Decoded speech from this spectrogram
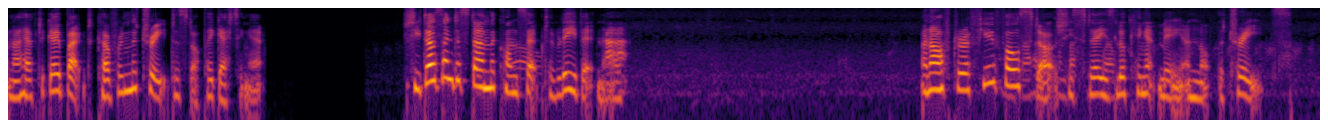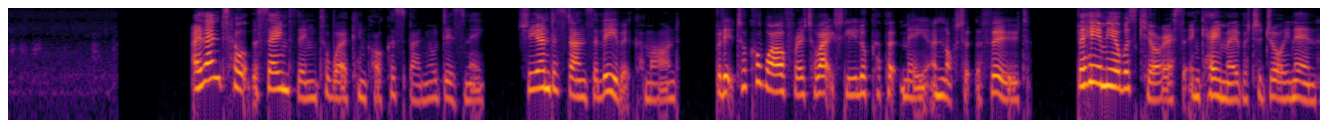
and I have to go back to covering the treat to stop her getting it. She does understand the concept of leave it now. And after a few false starts, she stays looking at me and not the treats. I then taught the same thing to working Cocker Spaniel Disney. She understands the leave it command, but it took a while for her to actually look up at me and not at the food. Bohemia was curious and came over to join in.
